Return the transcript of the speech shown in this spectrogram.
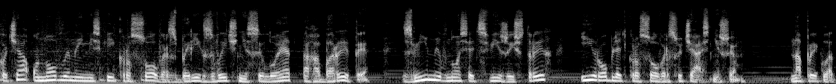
Хоча оновлений міський кросовер зберіг звичні силует та габарити, зміни вносять свіжий штрих і роблять кросовер сучаснішим. Наприклад,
